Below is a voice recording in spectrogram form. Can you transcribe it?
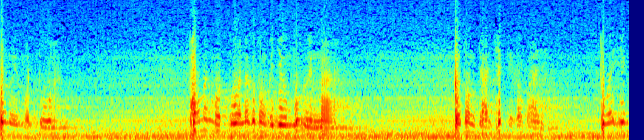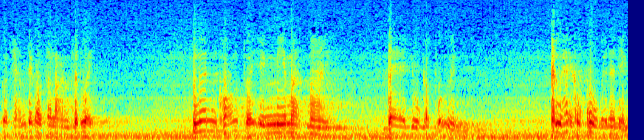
ก็เลยหมดตัวพอมันหมดตัวแล้วก็ต้องไปยืมผู้อื่นมา ก็ต้องจ่ายเช็คให้เข้าไป ตัวเองก็แถมจะเข้าตารางซะด้วย เงินของตัวเองมีมากมาย แต่อยู่กับผู้อื่น คือให้เขากู้ไปนั่นเอง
